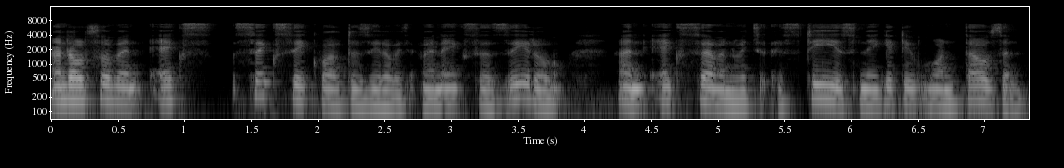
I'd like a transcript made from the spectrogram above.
And also when x6 equal to 0 when x is 0 and x7 which is t is negative 1000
